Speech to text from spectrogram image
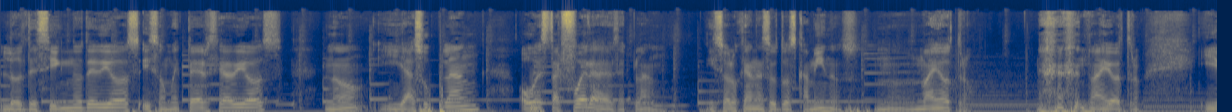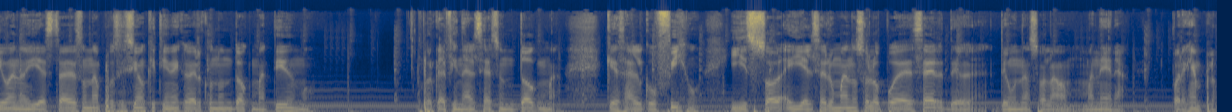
los designios de Dios y someterse a Dios, ¿no? Y a su plan o estar fuera de ese plan. Y solo quedan esos dos caminos, no, hay otro, no hay otro. Y bueno, y esta es una posición que tiene que ver con un dogmatismo, porque al final se hace un dogma, que es algo fijo, y, y el ser humano solo puede ser de una sola manera. Por ejemplo,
